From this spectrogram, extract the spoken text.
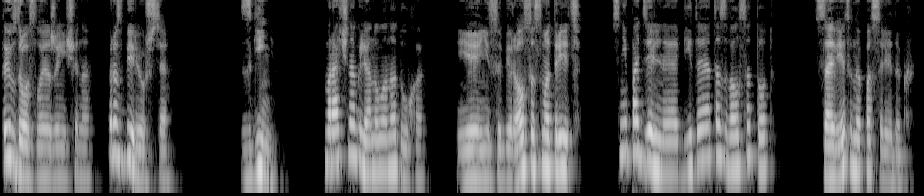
Ты взрослая женщина, разберешься. Сгинь. Мрачно глянула на духа. Я и не собирался смотреть. С неподдельной обидой отозвался тот. Совет напоследок.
